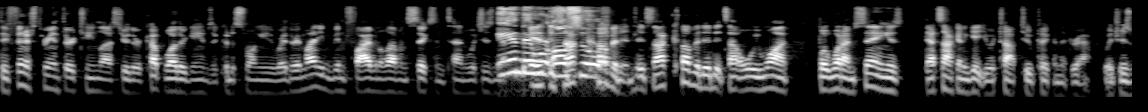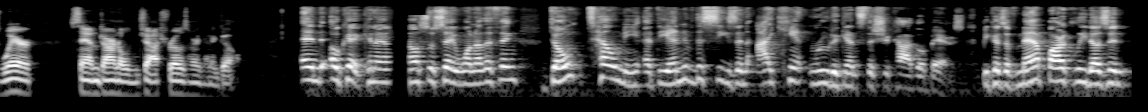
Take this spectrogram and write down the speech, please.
they finished three and thirteen last year. There were a couple other games that could have swung either way. They might even been five and 11, 6 and ten, which is not, And they it- were it's also- not coveted. It's not coveted. It's not what we want. But what I'm saying is that's not going to get you a top two pick in the draft, which is where Sam Darnold and Josh Rosen are going to go. And okay, can I also say one other thing? Don't tell me at the end of the season I can't root against the Chicago Bears. Because if Matt Barkley doesn't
